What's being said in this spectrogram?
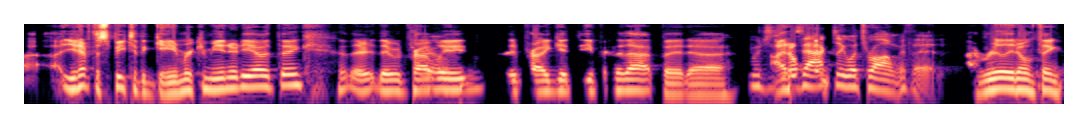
Uh, you'd have to speak to the gamer community. I would think they they would probably True. they'd probably get deep into that, but uh, which is I don't think- exactly what's wrong with it. I really don't think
